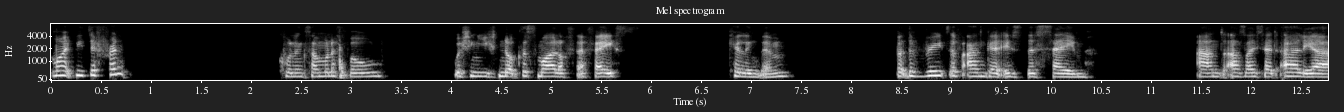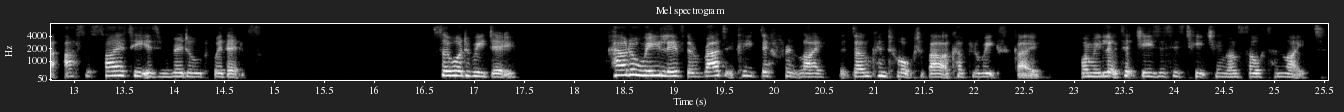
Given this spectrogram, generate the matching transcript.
might be different, calling someone a fool, wishing you could knock the smile off their face, killing them. But the root of anger is the same. And as I said earlier, our society is riddled with it. So, what do we do? How do we live the radically different life that Duncan talked about a couple of weeks ago when we looked at Jesus' teaching on salt and light?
